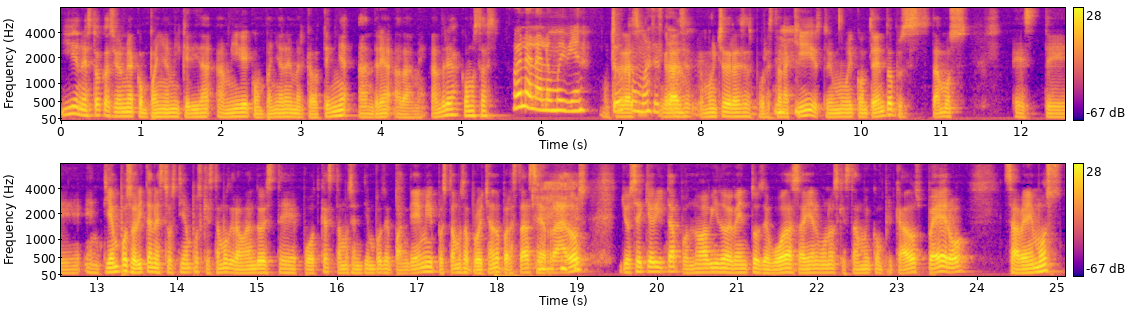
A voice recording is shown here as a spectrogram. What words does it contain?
y en esta ocasión me acompaña mi querida amiga y compañera de mercadotecnia, Andrea Adame. Andrea, ¿cómo estás? Hola Lalo, muy bien. Muchas ¿Tú gracias. cómo has estado? Gracias, muchas gracias por estar aquí. Estoy muy contento. Pues estamos este, en tiempos, ahorita en estos tiempos que estamos grabando este podcast, estamos en tiempos de pandemia y pues estamos aprovechando para estar cerrados. Yo sé que ahorita pues no ha habido eventos de bodas, hay algunos que están muy complicados, pero sabemos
